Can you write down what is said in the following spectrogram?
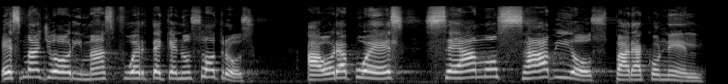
es mayor y más fuerte que nosotros. Ahora pues, seamos sabios para con él,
